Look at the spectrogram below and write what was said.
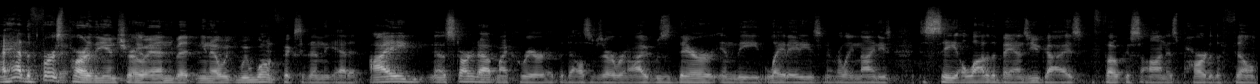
I had the first part of the intro in, but you know, we, we won't fix it in the edit. I started out my career at the Dallas Observer, and I was there in the late '80s and early '90s to see a lot of the bands you guys focus on as part of the film.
